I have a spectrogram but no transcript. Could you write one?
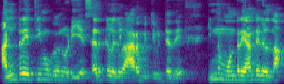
அன்றைய திமுகவினுடைய சர்க்கிள்கள் ஆரம்பித்து விட்டது. இன்னும் ஒன்றரை ஆண்டுகள் தான்.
